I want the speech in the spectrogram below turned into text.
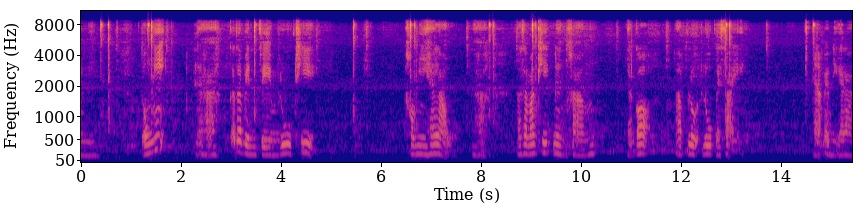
นตรงนี้นะคะ ก็จะเป็นเฟรมรูปที่เขามีให้เรานะคะ เราสามารถคลิกหนึ่งครั้ง แล้วก็อัปโหลดรูปไปใส่นะแบบนี้ก็ได้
